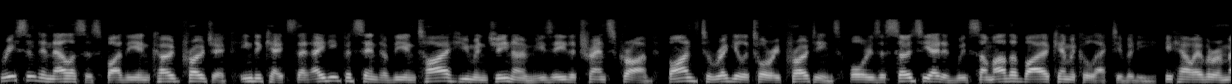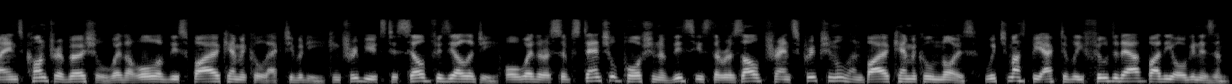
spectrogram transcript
Recent analysis by the ENCODE project indicates that 80% of the entire human genome is either transcribed, binds to regulatory proteins, or is associated with some other biochemical activity. It however remains controversial whether all of this biochemical activity contributes to cell physiology, or whether a substantial portion of this is the result transcriptional and biochemical noise, which must be actively filtered out by the organism.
